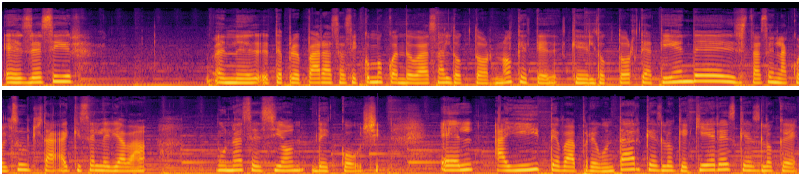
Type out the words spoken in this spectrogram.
Es decir, te preparas así como cuando vas al doctor, ¿no? Que, que el doctor te atiende, estás en la consulta. Aquí se le llama una sesión de coaching. Él allí te va a preguntar qué es lo que quieres, qué es lo que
